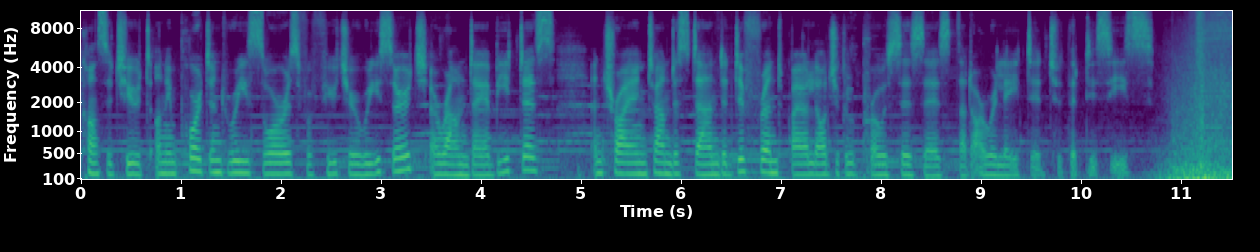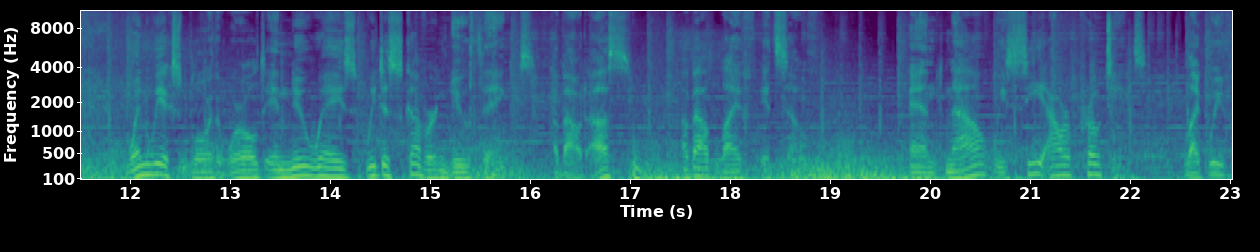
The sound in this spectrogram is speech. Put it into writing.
constitute an important resource for future research around diabetes and trying to understand the different biological processes that are related to the disease. When we explore the world in new ways, we discover new things about us, about life itself. And now we see our proteins like we've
